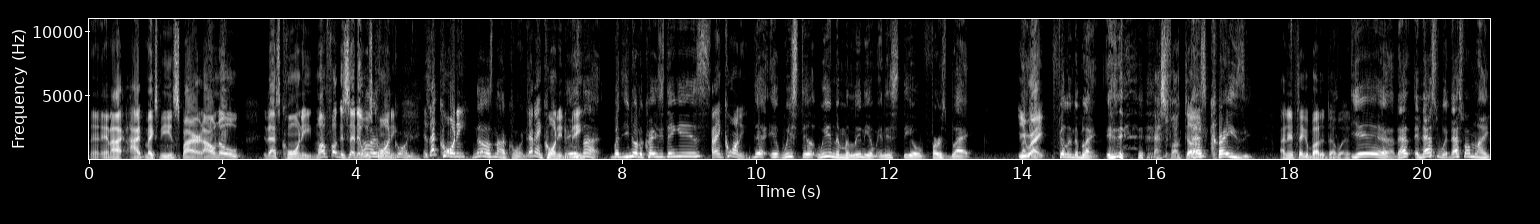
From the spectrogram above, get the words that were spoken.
and I, I it makes me inspired. I don't know that's corny. Motherfucker said it No, was corny. corny. Is that corny? No, it's not corny. That ain't corny to it's me. It's not. But you know the crazy thing is That ain't corny. that it, we still we in the millennium and it's still first black You're right. fill in the blank. That's fucked up. That's crazy. I didn't think about it that way. Yeah, that and that's what that's what I'm like.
